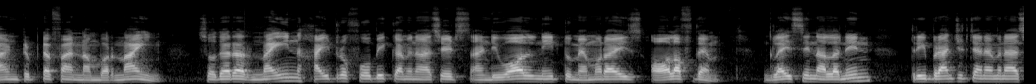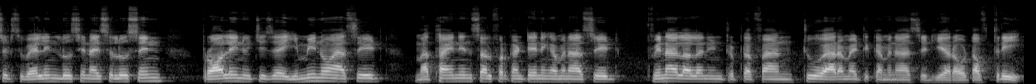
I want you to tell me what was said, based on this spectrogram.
and tryptophan number 9 so there are 9 hydrophobic amino acids and you all need to memorize all of them. Glycine alanine 3 branched chain amino acids valine leucine isoleucine proline which is a amino acid methionine sulfur containing amino acid phenylalanine tryptophan, two aromatic amino acid here out of three.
